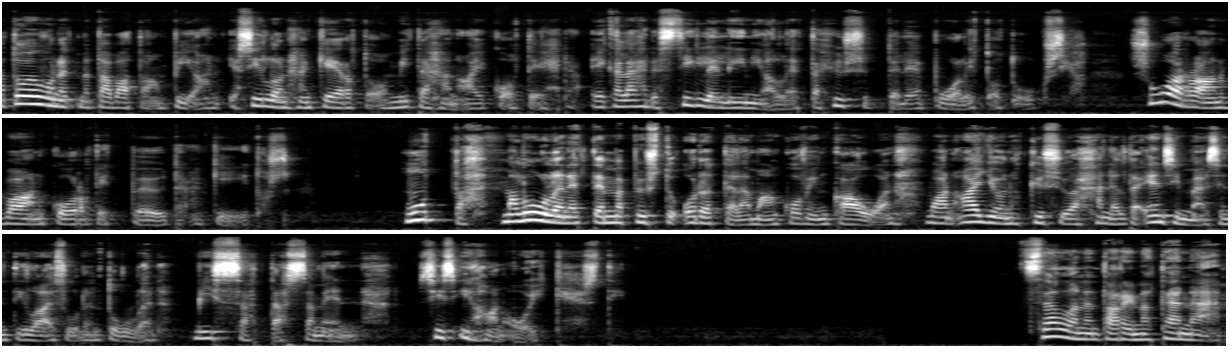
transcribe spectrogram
Mä toivon, että me tavataan pian ja silloin hän kertoo, mitä hän aikoo tehdä, eikä lähde sille linjalle, että hyssyttelee puolitotuuksia. Suoraan vaan kortit pöytään, kiitos. Mutta mä luulen, että en mä pysty odottelemaan kovin kauan, vaan aion kysyä häneltä ensimmäisen tilaisuuden tullen, missä tässä mennään. Siis ihan oikeasti. Sellainen tarina tänään.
